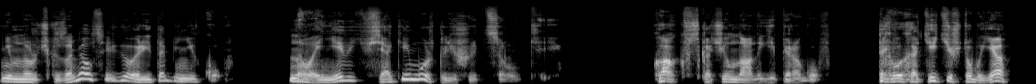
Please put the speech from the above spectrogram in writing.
немножечко замялся и говорит обиняком. На войне ведь всякий может лишиться руки. Как вскочил на ноги Пирогов? Так вы хотите, чтобы я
